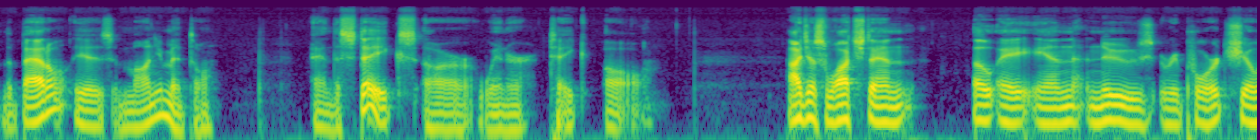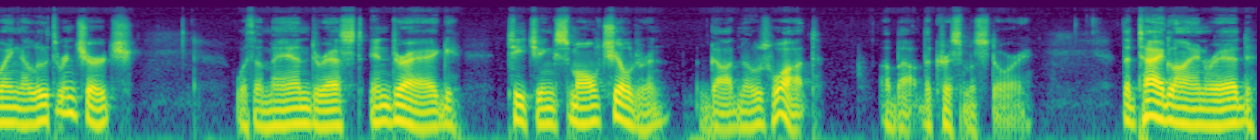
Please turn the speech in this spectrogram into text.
the battle is monumental, and the stakes are winner take all. I just watched an OAN news report showing a Lutheran church with a man dressed in drag teaching small children, God knows what, about the Christmas story. The tagline read,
